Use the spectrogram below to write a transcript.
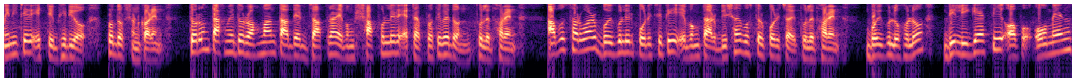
মিনিটের একটি ভিডিও প্রদর্শন করেন। তরুণ তাহমিদুর রহমান তাদের যাত্রা এবং সাফল্যের একটা প্রতিবেদন তুলে ধরেন। আবু সরওয়ার বইগুলির পরিচিতি এবং তার বিষয়বস্তুর পরিচয় তুলে ধরেন। বইগুলো হলো the legacy of women's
